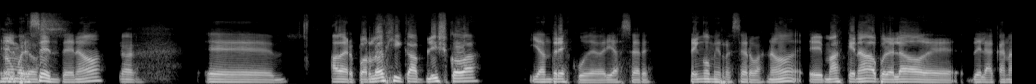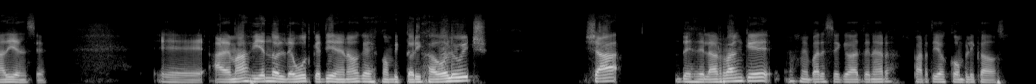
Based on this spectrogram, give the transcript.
el presente, ¿no? Claro. a ver, por lógica, Pliskova y Andrescu debería ser tengo mis reservas, ¿no? Eh, más que nada por el lado de, de la canadiense. Eh, además, viendo el debut que tiene, ¿no? Que es con Victorija Golubic, ya desde el arranque me parece que va a tener partidos complicados.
